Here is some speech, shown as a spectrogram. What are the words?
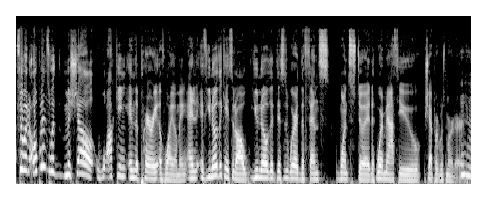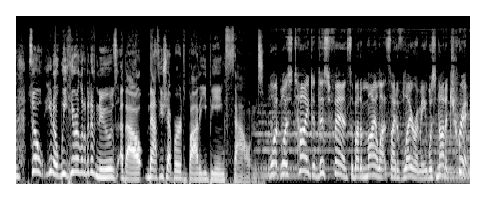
So it opens with Michele walking in the prairie of Wyoming. And if you know the case at all, you know that this is where the fence once stood where Matthew Shepard was murdered. Mhm. So, you know, we hear a little bit of news about Matthew Shepard's body being found. What was tied to this fence about a mile outside of Laramie was not a trick,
